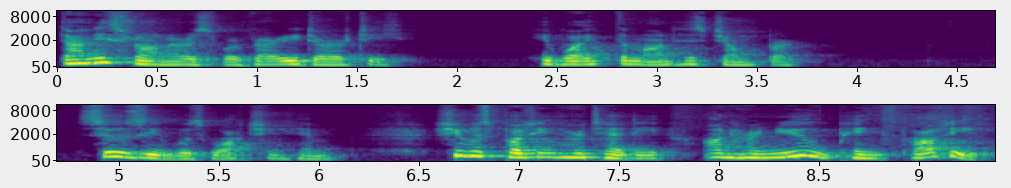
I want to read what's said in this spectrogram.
Danny's runners were very dirty. He wiped them on his jumper. Susie was watching him. She was putting her teddy on her new pink potty.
